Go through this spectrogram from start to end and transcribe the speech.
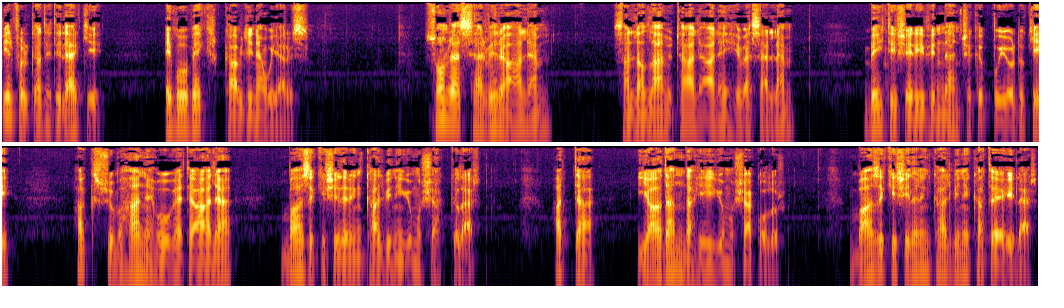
bir fırka dediler ki Ebu Bekr kavline uyarız. Sonra server-i alem sallallahu teala aleyhi ve sellem Beyt-i Şerifinden çıkıp buyurdu ki: Hak Sübhanehu ve Teala bazı kişilerin kalbini yumuşak kılar. Hatta yağdan dahi yumuşak olur. Bazı kişilerin kalbini katı eyler.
